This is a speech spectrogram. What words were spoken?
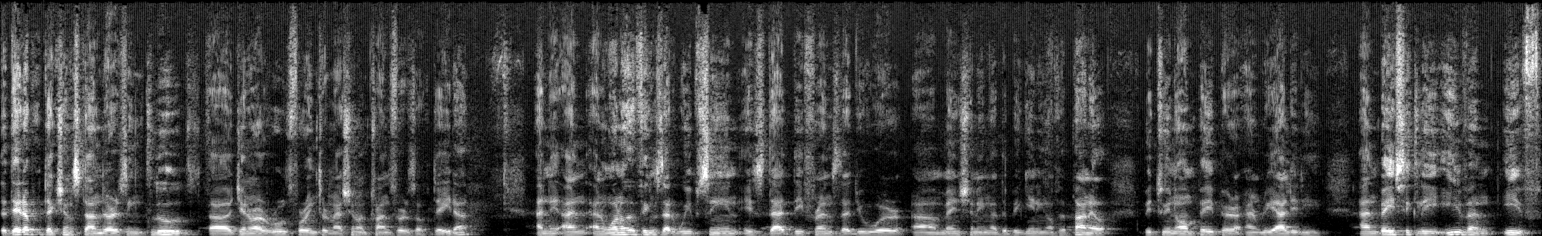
the data protection standards include uh, general rules for international transfers of data. And, and, and one of the things that we've seen is that difference that you were uh, mentioning at the beginning of the panel between on paper and reality. And basically, even if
